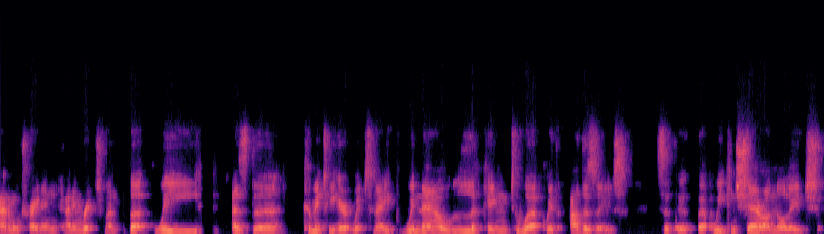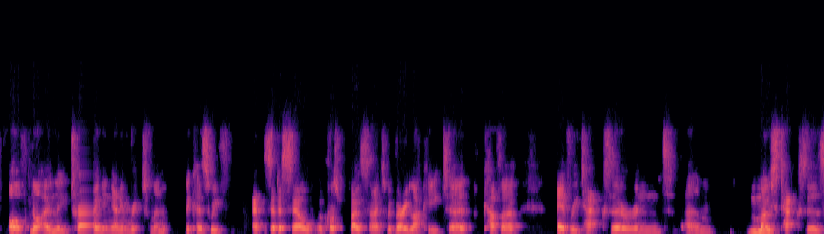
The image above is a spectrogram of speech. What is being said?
animal training and enrichment. But we, as the committee here at Whipsnade, we're now looking to work with other zoos so that, that we can share our knowledge of not only training and enrichment, because we've at ZSL across both sites, we're very lucky to cover every taxa and um, most taxas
